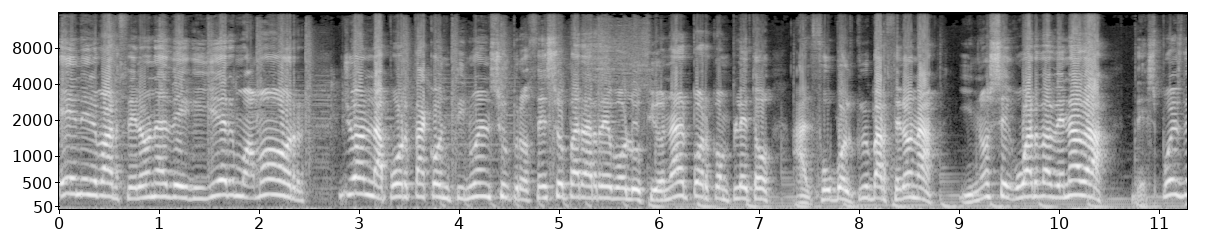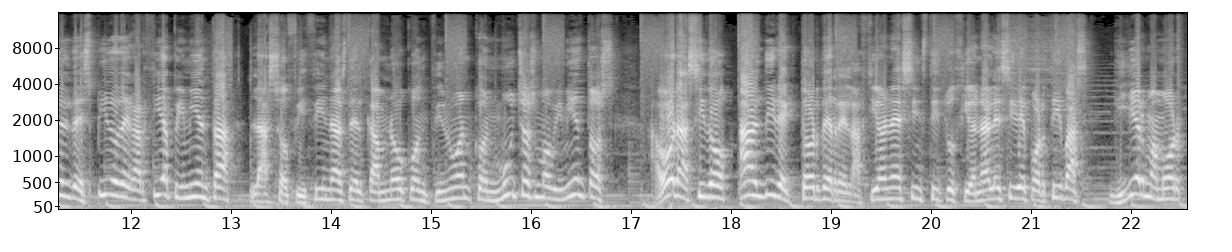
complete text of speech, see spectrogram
en el Barcelona de Guillermo Amor. Joan Laporta continúa en su proceso para revolucionar por completo al Fútbol Club Barcelona y no se guarda de nada. Después del despido de García Pimienta, las oficinas del Camp Nou continúan con muchos movimientos. Ahora ha sido al director de Relaciones Institucionales y Deportivas, Guillermo Amor,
